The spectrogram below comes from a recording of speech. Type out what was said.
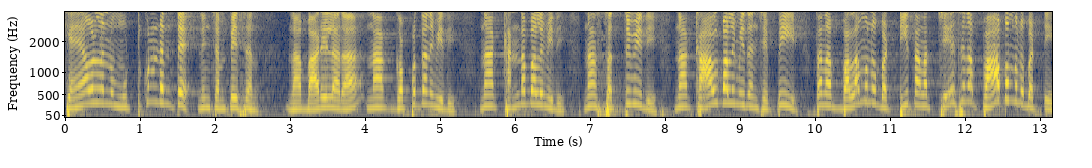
కేవలం నన్ను ముట్టుకున్నదంతే నేను చంపేశాను. నా భార్యలారా నా గొప్పతనం ఇది. నా కండబలం ఇది. నా సత్తువు ఇది. నా కాల్బలం ఇది అని చెప్పి తన బలమును బట్టి తన చేసిన పాపమును బట్టి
